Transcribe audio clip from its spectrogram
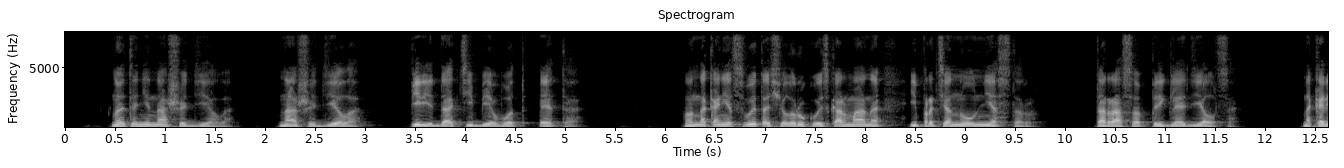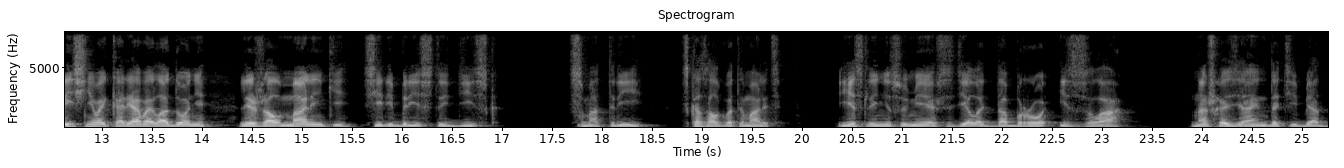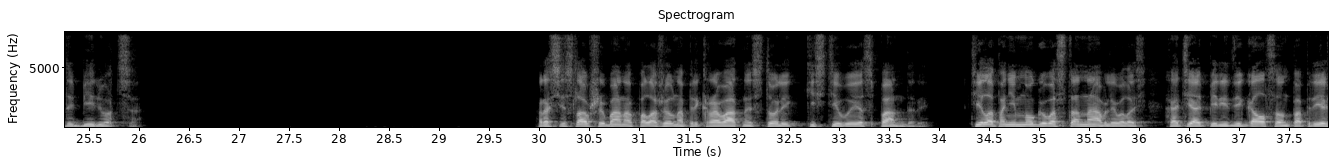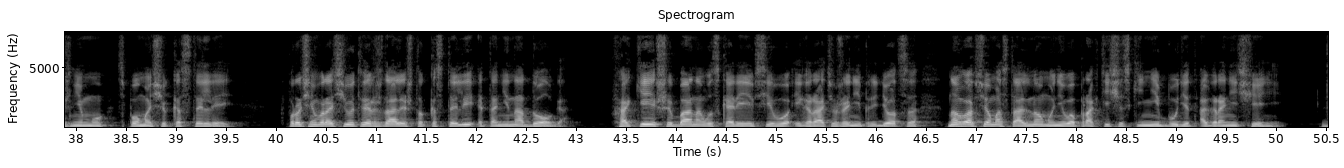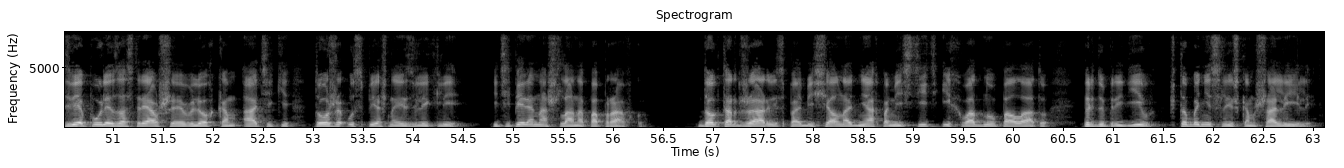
Но это не наше дело. Наше дело — передать тебе вот это». Он, наконец, вытащил руку из кармана и протянул Нестору. Тарасов пригляделся. На коричневой корявой ладони лежал маленький серебристый диск. «Смотри», — сказал гватемалец, — «если не сумеешь сделать добро из зла, наш хозяин до тебя доберется». Ростислав Шибанов положил на прикроватный столик кистевые спандеры. Тело понемногу восстанавливалось, хотя передвигался он по-прежнему с помощью костылей. Впрочем, врачи утверждали, что костыли – это ненадолго. В хоккей Шибанову, скорее всего, играть уже не придется, но во всем остальном у него практически не будет ограничений. Две пули, застрявшие в легком атике, тоже успешно извлекли, и теперь она шла на поправку. Доктор Джарвис пообещал на днях поместить их в одну палату, предупредив, чтобы не слишком шалили.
